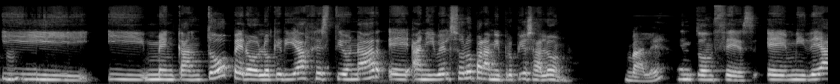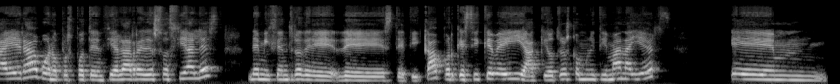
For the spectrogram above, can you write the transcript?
y, me encantó, pero lo quería gestionar eh, a nivel solo para mi propio salón. Vale. Entonces, eh, mi idea era, bueno, pues potenciar las redes sociales de mi centro de, estética, porque sí que veía que otros community managers em,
